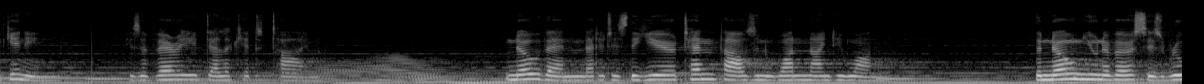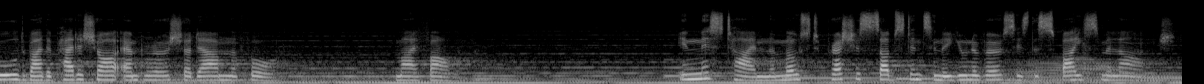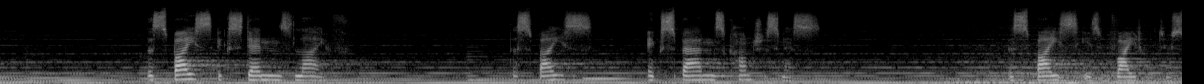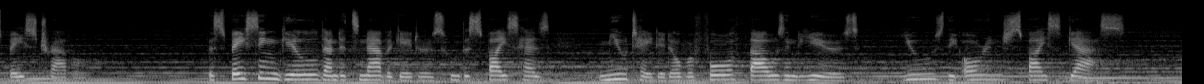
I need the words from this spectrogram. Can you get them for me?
beginning is a very delicate time. Know then that it is the year 10,191. The known universe is ruled by the Padishah Emperor Shaddam IV, my father. In this time, the most precious substance in the universe is the spice melange. The spice extends life. The spice expands consciousness. The spice is vital to space travel. The Spacing Guild and its navigators, who the spice has mutated over 4,000 years, use the orange spice gas,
